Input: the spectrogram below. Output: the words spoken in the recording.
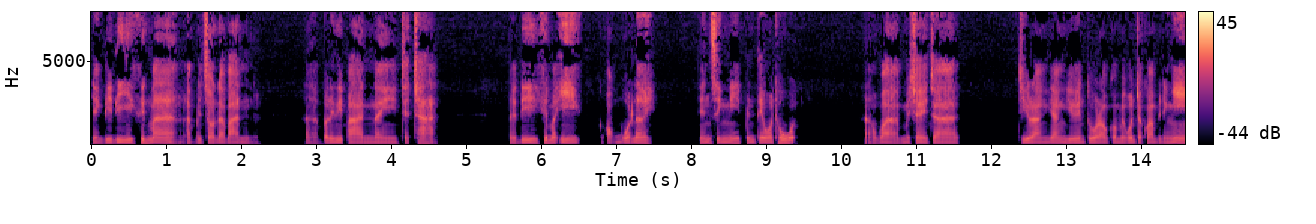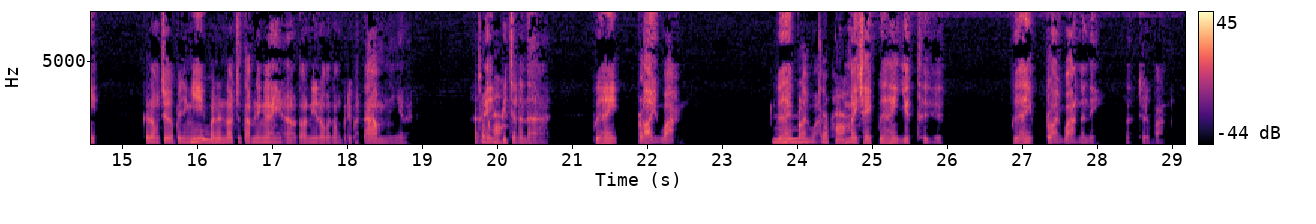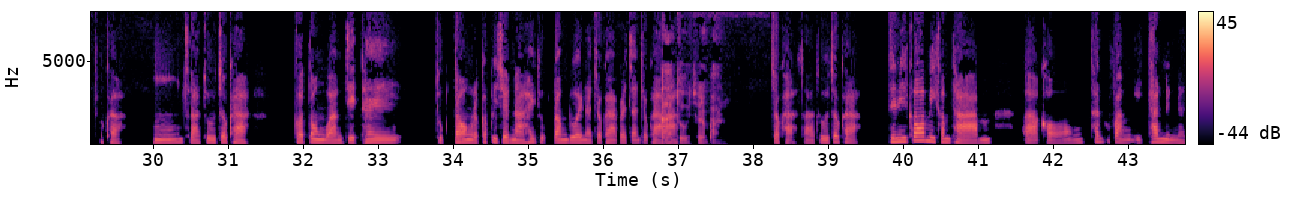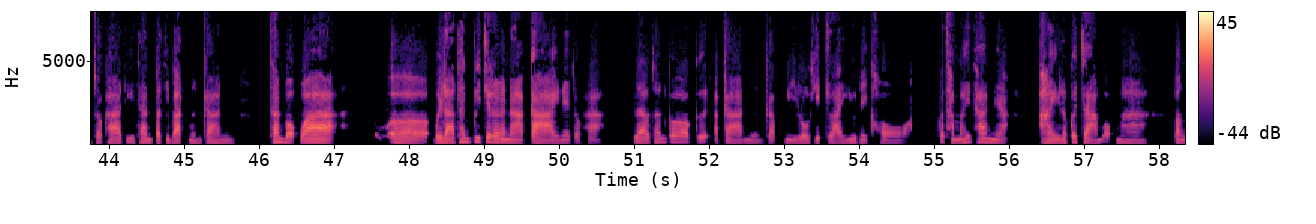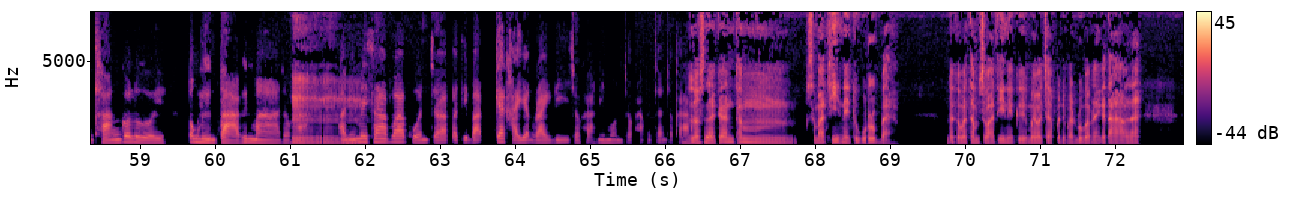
อย่างดีๆขึ้นมาอะเป็นโสดาบันอ่าปรินิพพานในเจ็ดชาติแต่ดีขึ้นมาอีกออกบวชเลย เห็นสิ่งนี้เป็นเทวทูตอ่าว่าไม่ใช่จะจีรังยั่งยืนตัวเราก็ไม่พ้นจากความเป็นอย่างนี้ ก็ต้องเจอเป็นอย่างนี้อืมเพราะฉะนั้นเราจะทำยังไงอ้าวตอนนี้เราก็ต้องปฏิบัติธรรมอย่างเงี้ยนะเจ้าให้ค่ะพิจารณาเพื่อให้ปล่อยวาง เพื่อให้ปล่อยวางเจ้าค่ะไม่ใช่เพื่อให้ยึดถือ เพื่อให้ปล่อยวางนั่นเองนะเจริญบานเจ้าค่ะ อืมสาธุเจ้าค่ะ ก็ต้องวางจิตให้ถูกต้องแล้วก็พิจารณาให้ถูกต้องด้วยนะเจ้าค่ะพระอาจารย์เจ้าค่ะสาธุเจริญบานเจ้าค่ะ สาธุเจ้าค่ะ ทีนี้ก็มีคำถาม อาของท่านผู้ฟังอีกท่านหนึ่งนะเจ้าค่ะที่ท่านปฏิบัติเหมือนกัน ท่านบอกว่าเอ่อเวลาท่านพิจารณากายเนี่ยเจ้าค่ะ แล้วท่านก็เกิดอาการเหมือนกับมีโลหิตไหลอยู่ในคอ ก็ทำให้ท่านเนี่ย ไอแล้วก็จามออกมา บางครั้งก็เลยต้องลืมตาขึ้นมาเจ้าอืค่ะมอืมอันนี้ไม่ทราบว่าควรจะปฏิบัติแก้ไขอย่างไรดีเจ้าค่ะนิมนต์เจ้าค่ะพระอาจารย์เจ้าค่ะ ลักษณะการทำสมาธิในทุกรูปแบบ แล้วก็ว่าทำสมาธิเนี่ยคือไม่ว่าจะปฏิบัติรูปแบบไหนก็ตามนะ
